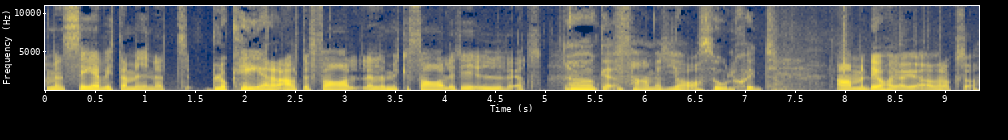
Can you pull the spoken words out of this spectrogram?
men C-vitaminet blockerar allt det farligt, eller mycket farligt i UV. Ja, okej. Fan vet jag. Solskydd. Ja men det har jag ju över också.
